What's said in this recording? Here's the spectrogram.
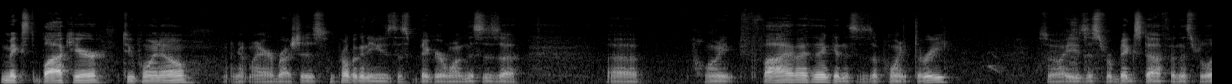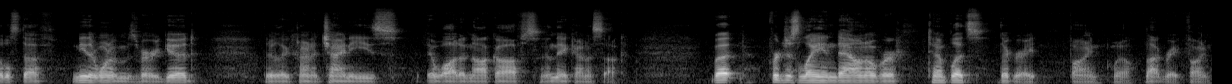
mixed black here, 2.0. I got my airbrushes. I'm probably going to use this bigger one. This is a, a 0.5 I think, and this is a 0.3. So I use this for big stuff and this for little stuff. Neither one of them is very good. They're the kind of Chinese Iwata knockoffs, and they kind of suck. But for just laying down over templates, they're great. Fine. Well, not great, fine.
